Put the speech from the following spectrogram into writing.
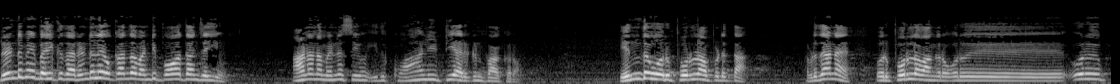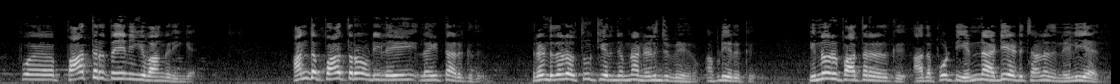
ரெண்டுமே பைக் தான். ரெண்டுலயும் உட்காந்தா வண்டி போகத்தான் செய்யும். ஆனா நம்ம என்ன செய்வோம்? இது குவாலிட்டியா இருக்குன்னு பாக்குறோம் எந்த ஒரு பொருளும் அப்படித்தான். அப்படிதானே ஒரு பொருளை வாங்குறோம். ஒரு ஒரு ப- பாத்திரத்தையே நீங்க வாங்குறீங்க. அந்த பாத்திரம் அப்படி லை- லைட்டா இருக்குது. ரெண்டு தடவை தூக்கி எறிஞ்சோம்னா நெளிஞ்சு போயிடும் அப்படி இருக்கு. இன்னொரு பாத்திரம் இருக்கு. அதை போட்டு என்ன அடி அடிச்சாலும் அது நெளியாது.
